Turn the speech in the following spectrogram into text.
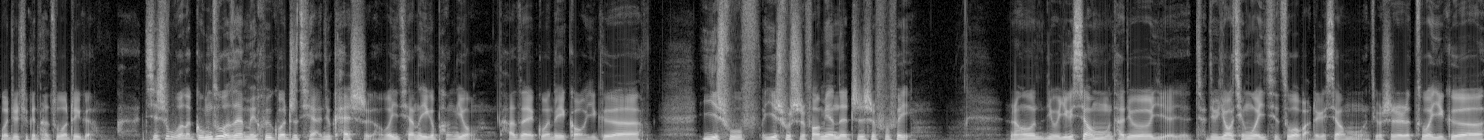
我就去跟他做这个。其实我的工作在没回国之前就开始了。我以前的一个朋友，他在国内搞一个。艺术艺术史方面的知识付费，然后有一个项目，他就也他就邀请我一起做吧。这个项目就是做一个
